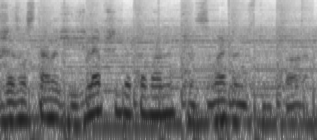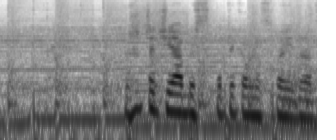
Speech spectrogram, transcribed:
że zostałeś źle przygotowany przez złego instruktora. Życzę Ci, abyś spotykał na swojej drodze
